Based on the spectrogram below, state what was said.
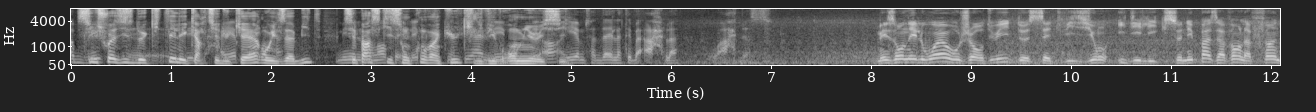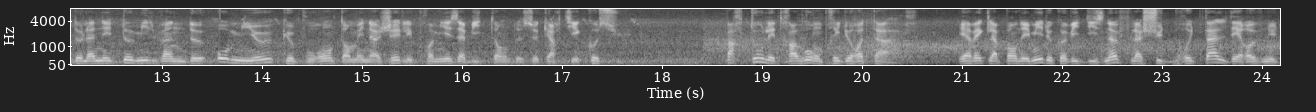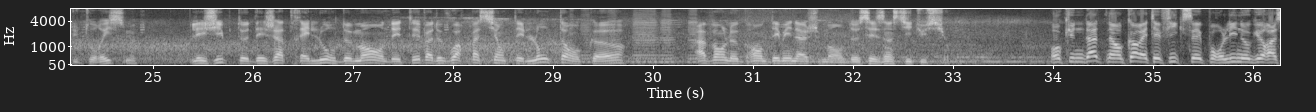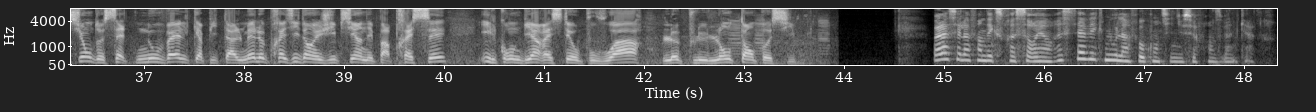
S'ils choisissent de quitter les quartiers du Caire où ils habitent, c'est parce qu'ils sont convaincus qu'ils vivront mieux ici. Mais on est loin aujourd'hui de cette vision idyllique. Ce n'est pas avant la fin de l'année 2022 au mieux que pourront emménager les premiers habitants de ce quartier cossu. Partout, les travaux ont pris du retard. Et avec la pandémie de Covid-19, la chute brutale des revenus du tourisme, l'Égypte, déjà très lourdement endettée, va devoir patienter longtemps encore avant le grand déménagement de ses institutions. Aucune date n'a encore été fixée pour l'inauguration de cette nouvelle capitale, mais le président égyptien n'est pas pressé, il compte bien rester au pouvoir le plus longtemps possible. Voilà, c'est la fin d'Express Orient. Restez avec nous, l'info continue sur France 24.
